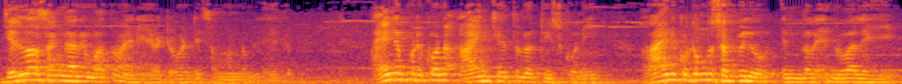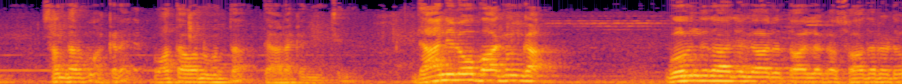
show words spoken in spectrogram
జిల్లా సంఘానికి మాత్రం ఆయన ఎటువంటి సంబంధం లేదు. అయినప్పటికీ కూడా ఆయన చేతిలో తీసుకొని ఆయన కుటుంబ సభ్యులు ఇందులో ఇన్వాల్వ్ అయ్యి సందర్భం అక్కడ వాతావరణం అంతా తేడా కనిపించింది. దానిలో భాగంగా గోవిందరాజు గారు తాలూకా సోదరుడు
